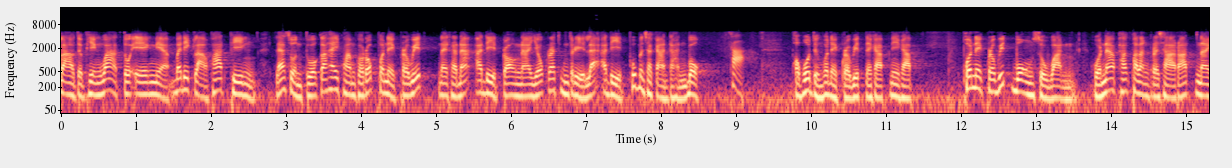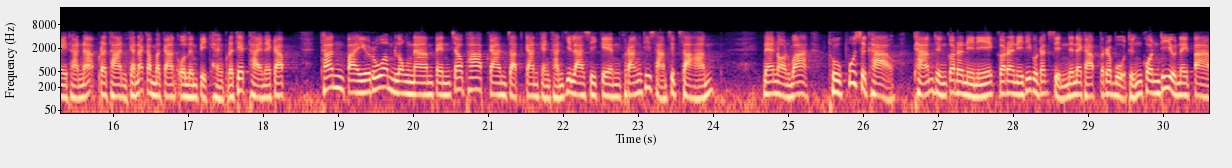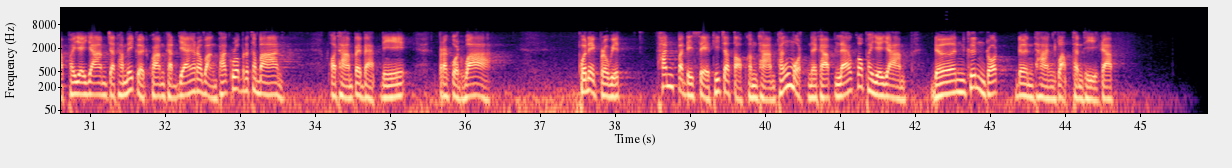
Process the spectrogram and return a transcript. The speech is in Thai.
กล่าวแต่เพียงว่าตัวเองเนี่ยไม่ได้กล่าวพาดพิง และส่วนตัวก็ให้ความเคารพพลเอกประวิตยในฐานะอดีตรองนายกรัฐมนตรี และอดีตผู้บัญชาการทหารบกค่ะ พอพูดถึงพลเอกประวิตยนะครับนี่ครับ พลเอกประวิตยวงสุวรรณหัวหน้าพักพลังประชารัฐ ในฐานะประธานคณะกรรมการโอลิมปิกแห่งประเทศไทยนะครับ ท่านไปร่วมลงนามเป็นเจ้าภาพการจัดการแข่งขันกีฬาซีเกมครั้งที่ 33 แน่นอนว่าถูกผู้สื่อข่าวถามถึงกรณีนี้ กรณีที่คุณทักษิณเนี่ยนะครับ ระบุถึงคนที่อยู่ในป่าพยายามจะทำให้เกิดความขัดแย้งระหว่างพรรคร่วมรัฐบาล พอถามไปแบบนี้ ปรากฏว่าพลเอกประวิตย ท่านปฏิเสธที่จะตอบคำถามทั้งหมดนะครับ แล้วก็พยายามเดินขึ้นรถเดินทางกลับทันทีครับ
